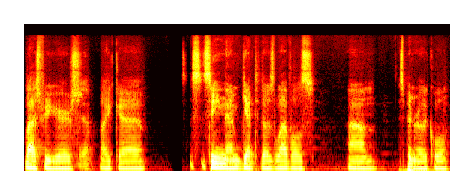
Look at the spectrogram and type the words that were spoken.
last few years. Yeah. Like, uh, seeing them get to those levels. Um, it's been really cool.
